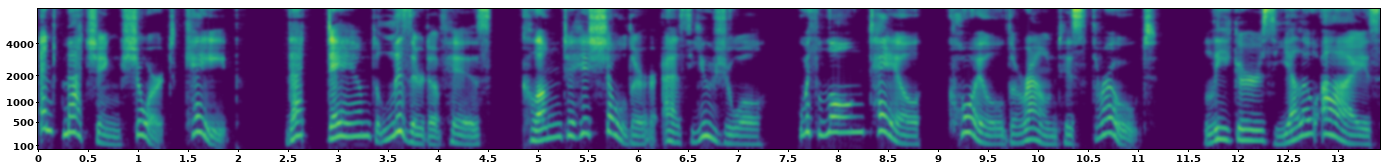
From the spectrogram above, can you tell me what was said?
and matching short cape. That damned lizard of his clung to his shoulder as usual, with long tail coiled around his throat. Ligur's yellow eyes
